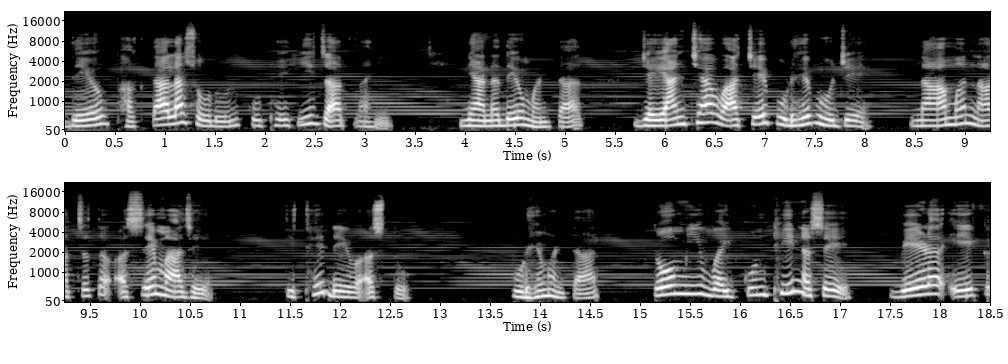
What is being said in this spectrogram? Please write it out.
देव भक्ताला सोडून कुठेही जात नाही. ज्ञानदेव म्हणतात जयांच्या वाचे पुढे भोजे नाम नाचत असे माझे तिथे देव असतो. पुढे म्हणतात तो मी वैकुंठी नसे वेळ एक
